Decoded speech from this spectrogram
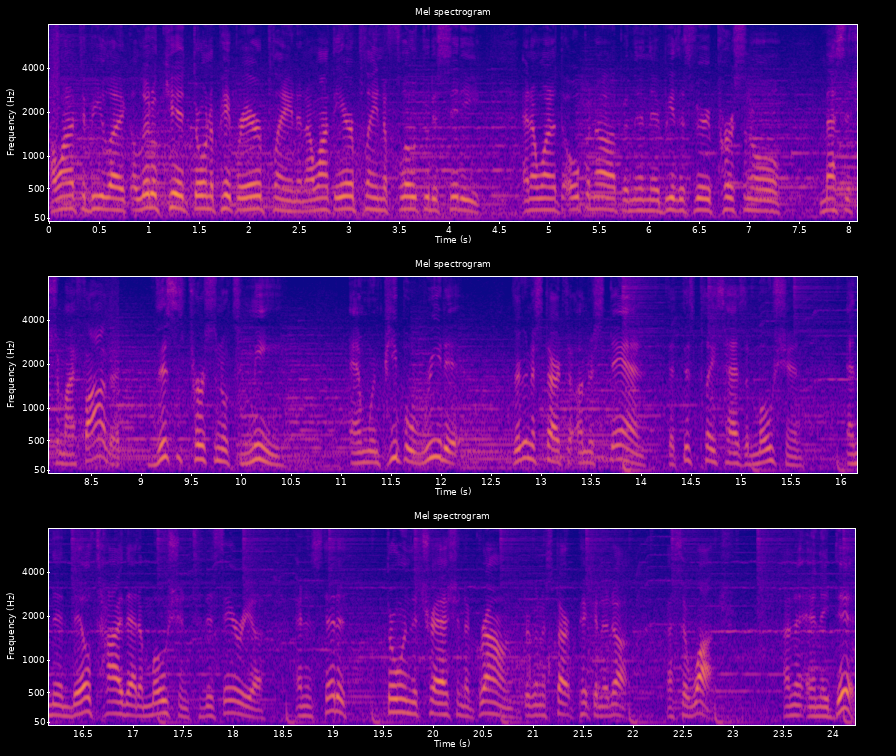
I want it to be like a little kid throwing a paper airplane and I want the airplane to float through the city and I want it to open up and then there'd be this very personal message to my father. This is personal to me and when people read it, they're gonna start to understand that this place has emotion and then they'll tie that emotion to this area. And instead of throwing the trash in the ground, they're gonna start picking it up. I said, watch. And, and they did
